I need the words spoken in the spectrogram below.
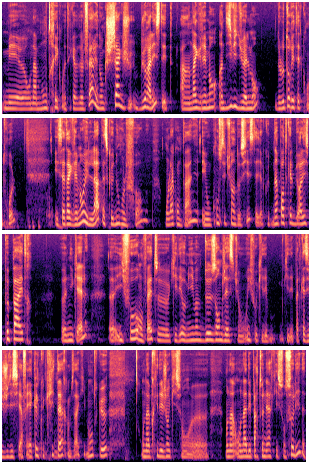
mais euh, on a montré qu'on était capable de le faire. Et donc, chaque buraliste a un agrément individuellement de l'autorité de contrôle. Et cet agrément, il l'a parce que nous, on le forme, on l'accompagne et on constitue un dossier. C'est-à-dire que n'importe quel buraliste peut pas être euh, nickel. Euh, il faut en fait qu'il ait au minimum deux ans de gestion. Il faut qu'il n'ait pas de casier judiciaire. Enfin, il y a quelques critères comme ça qui montrent que on a pris des gens qui sont, on a, on a des partenaires qui sont solides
